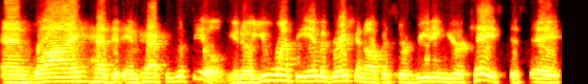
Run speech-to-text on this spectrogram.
and why has it impacted the field. You know, you want the immigration officer reading your case to say,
